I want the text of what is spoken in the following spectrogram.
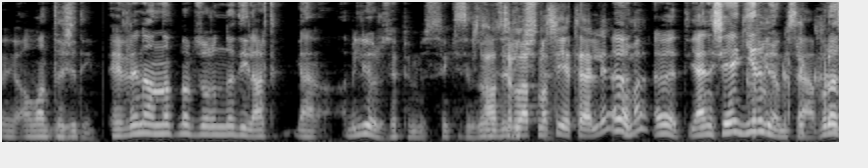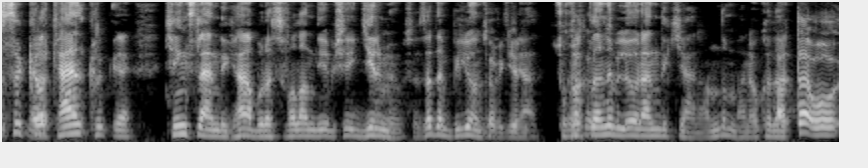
e, avantajı diyeyim. Evreni anlatmak zorunda değil artık yani biliyoruz hepimiz 8 sezon İşte hatırlatması işte. yeterli Evet, ama evet. Yani şeye girmiyor mesela. Burası evet. Ken- e, King's Landing ha burası falan diye bir şey girmiyor mesela. Zaten biliyorsun zaten Tabii yani. Sokaklarını bile öğrendik yani anladın mı? Hani o kadar. hatta o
